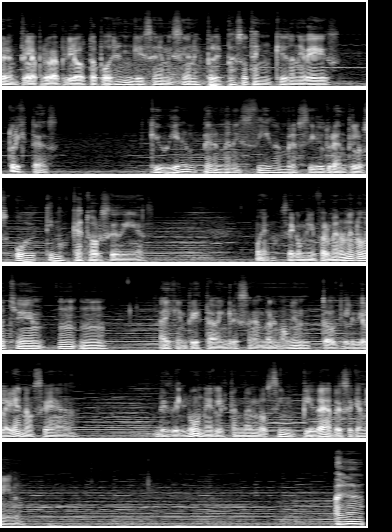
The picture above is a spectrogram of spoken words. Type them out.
Durante la prueba piloto podrán ingresar a misiones por el paso Tancredo Neves turistas que hubieran permanecido en Brasil durante los últimos 14 días. Bueno, según me informaron anoche, mm, mm, hay gente que estaba ingresando al momento que le dio la gana, o sea, desde el lunes le están dando sin piedad ese camino. Ah,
